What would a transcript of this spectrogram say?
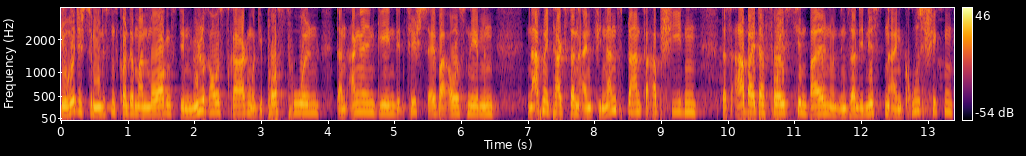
Theoretisch zumindest konnte man morgens den Müll raustragen und die Post holen, dann angeln gehen, den Fisch selber ausnehmen, nachmittags dann einen Finanzplan verabschieden, das Arbeiterfäustchen ballen und den Sandinisten einen Gruß schicken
